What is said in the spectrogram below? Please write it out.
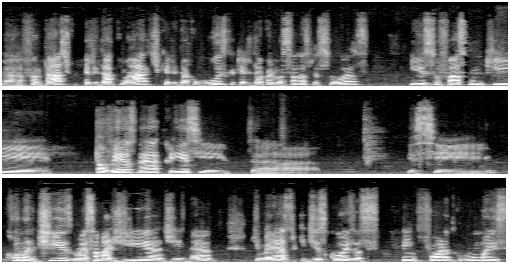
uh, fantástico, que é lidar com arte, que é lidar com música, que é lidar com a emoção das pessoas. E isso faz com que, talvez, né, crie esse, uh, esse romantismo, essa magia de, né, de mestre que diz coisas assim, fora do comum, mas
